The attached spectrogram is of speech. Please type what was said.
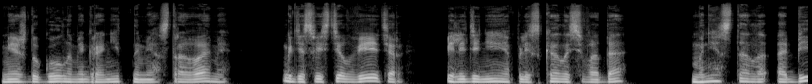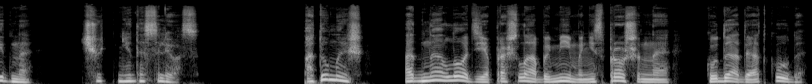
между голыми гранитными островами, где свистел ветер и леденее плескалась вода, мне стало обидно чуть не до слез. Подумаешь, одна лодья прошла бы мимо, неспрошенная, куда да откуда.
